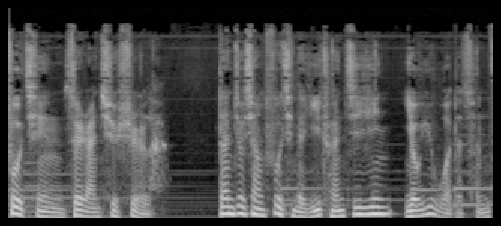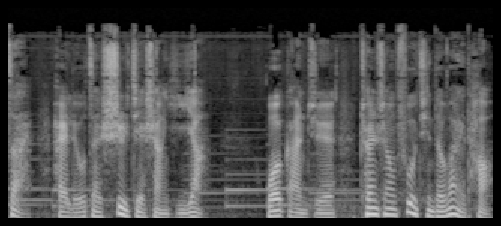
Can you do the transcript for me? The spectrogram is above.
父亲虽然去世了，但就像父亲的遗传基因由于我的存在还留在世界上一样，我感觉穿上父亲的外套，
